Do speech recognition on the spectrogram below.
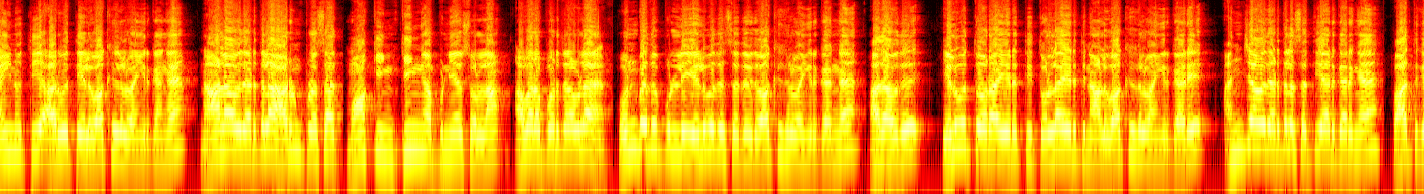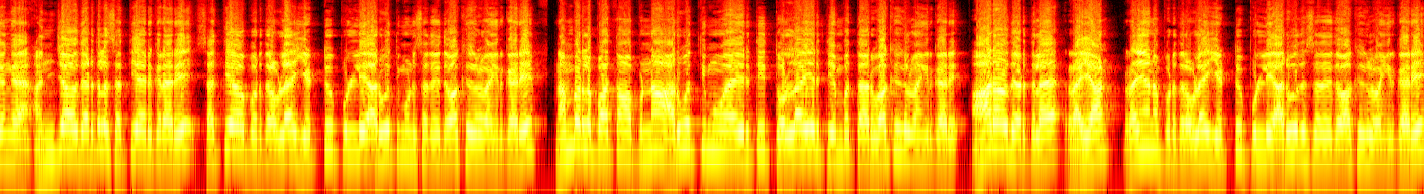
ஐநூத்தி அறுபத்தி ஏழு வாக்குகள் வாங்கியிருக்காங்க. நாலாவது இடத்துல அருண் பிரசாத் மாக்கிங் கிங் அப்படின்னே சொல்லலாம். அவரை பொறுத்தளவுல ஒன்பது புள்ளி எழுபது சதவீத வாக்குகள் வாங்கியிருக்காங்க. அதாவது எழுபத்தோராயிரத்தி தொள்ளாயிரத்தி நாலு வாக்குகள் வாங்கியிருக்காரு. அஞ்சாவது இடத்துல சத்யா இருக்காருங்க. பாத்துக்கங்க அஞ்சாவது இடத்துல சத்யா இருக்கிறாரு. சத்யாவை பொறுத்தளவுல எட்டு புள்ளி அறுபத்தி மூணு சதவீத வாக்குகள் வாங்கியிருக்காரு. நம்பர்ல பார்த்தோம் அப்படின்னா அறுபத்தி மூவாயிரத்தி தொள்ளாயிரத்தி எண்பத்தி ஆறு வாக்குகள் வாங்கியிருக்காரு. ஆறாவது இடத்துல ரயான். ரயானை பொறுத்தளவுல எட்டு புள்ளி அறுபது சதவீத வாக்குகள் வாங்கியிருக்காரு.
